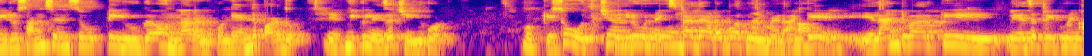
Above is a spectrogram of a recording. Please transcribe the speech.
మీరు సన్ సెన్సిటివ్గా ఉన్నారనుకోండి ఎండ పడదు. మీకు లేజర్ చేయకూడదు. ఓకే సో వచ్చారు నెక్స్ట్ అదే అడగబోతున్నాను మేడం. అంటే ఎలాంటి వారికి లేజర్ ట్రీట్మెంట్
